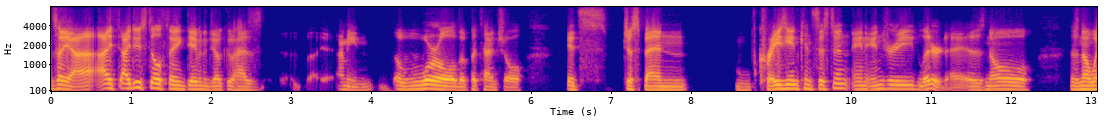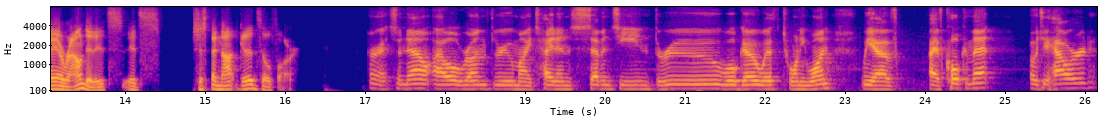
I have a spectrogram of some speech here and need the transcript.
so yeah, I I do still think David Njoku has, I mean, a world of potential. It's just been crazy inconsistent and injury littered. There's no there's no way around it. It's it's just been not good so far. All right, so now I'll run through my tight ends 17 through. We'll go with 21. We have I have Cole Kmet, OJ Howard,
